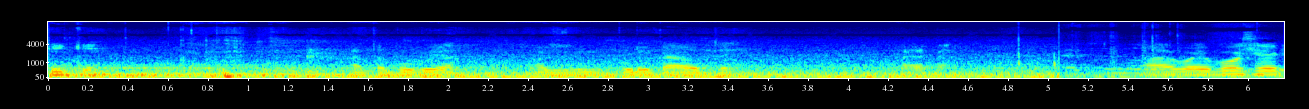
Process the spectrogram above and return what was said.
ठीक आहे. आता बघूया अजून पुढे काय होतं आहे काय काय हा वैभव शेठ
